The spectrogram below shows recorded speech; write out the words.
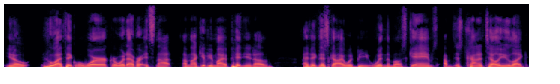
you know, who I think will work or whatever. It's not, I'm not giving you my opinion of, I think this guy would be, win the most games. I'm just trying to tell you like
